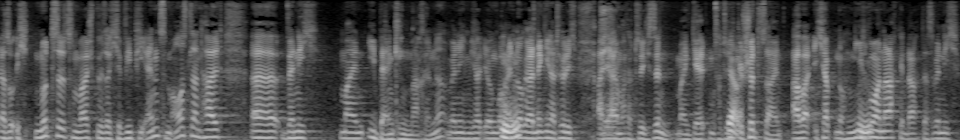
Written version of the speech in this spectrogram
also ich nutze zum Beispiel solche VPNs im Ausland halt, äh, wenn ich mein E-Banking mache, ne? Wenn ich mich halt irgendwo einlogge, dann denke ich natürlich, ah ja, macht natürlich Sinn. Mein Geld muss natürlich Ja. geschützt sein. Aber ich habe noch nie drüber nachgedacht, dass wenn ich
